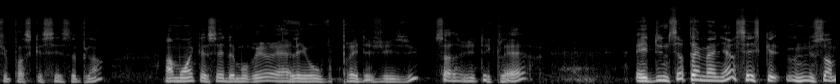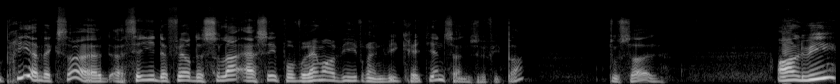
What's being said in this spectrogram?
sais pas ce que c'est ce plan. À moins que c'est de mourir et aller auprès de Jésus. Ça, j'étais clair. Et d'une certaine manière, c'est ce que nous sommes pris avec ça, à, essayer de faire de cela assez pour vraiment vivre une vie chrétienne, ça ne suffit pas, tout seul. En lui,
